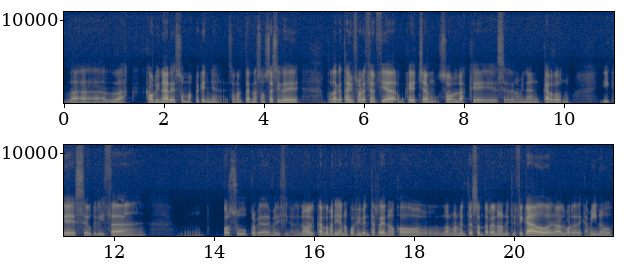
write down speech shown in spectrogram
las caulinares son más pequeñas, son alternas, son sésiles. Todas estas inflorescencias que echan son las que se denominan cardos, ¿no? Y que se utiliza por sus propiedades medicinales. ¿no? El cardo mariano pues vive en terrenos normalmente son terrenos nitrificados, al borde de caminos,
